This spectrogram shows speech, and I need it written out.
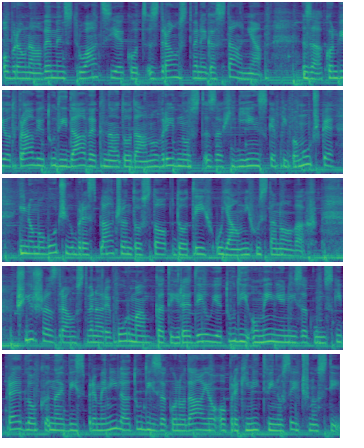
obravnave menstruacije kot zdravstvenega stanja. Zakon bi odpravil tudi davek na dodano vrednost za higijenske pripomočke in omogočil brezplačen dostop do teh v javnih ustanovah. Širša zdravstvena reforma, katere del je tudi omenjeni zakonski predlog, naj bi spremenila tudi zakonodajo o prekinitvi nosečnosti.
